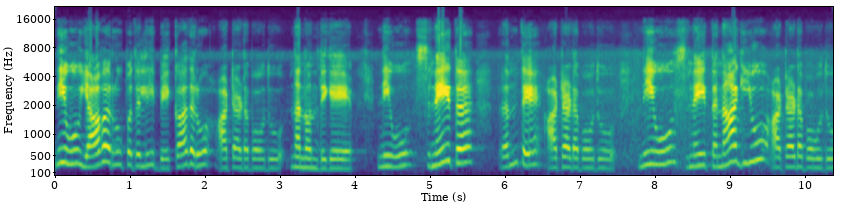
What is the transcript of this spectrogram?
ನೀವು ಯಾವ ರೂಪದಲ್ಲಿ ಬೇಕಾದರೂ ಆಟ ಆಡಬಹುದು ನನ್ನೊಂದಿಗೆ. ನೀವು ಸ್ನೇಹಿತರಂತೆ ಆಟ ಆಡಬಹುದು ನೀವು ಸ್ನೇಹಿತನಾಗಿಯೂ ಆಟ ಆಡಬಹುದು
